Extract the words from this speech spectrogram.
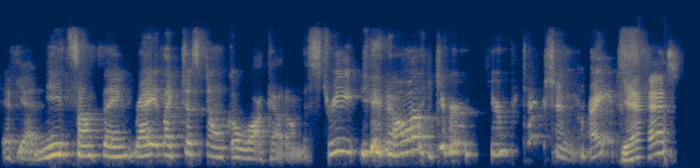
If you need something, right? Like, just don't go walk out on the street, you know, like you're, you're in protection, right? Yes.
